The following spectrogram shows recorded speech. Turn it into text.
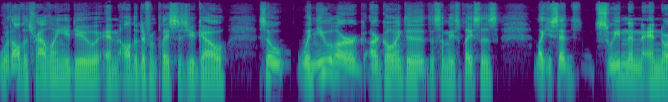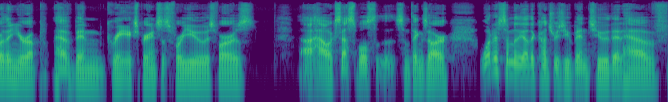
with all the traveling you do and all the different places you go. So when you are are going to, to some of these places, like you said, Sweden and, and Northern Europe have been great experiences for you as far as uh, how accessible some things are. What are some of the other countries you've been to that have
